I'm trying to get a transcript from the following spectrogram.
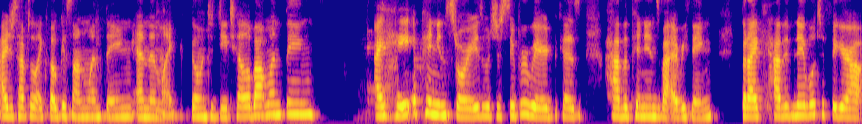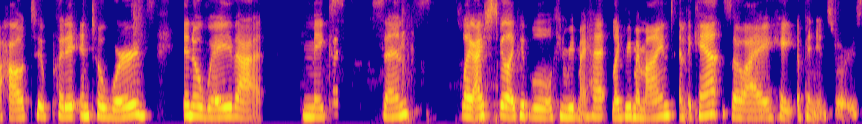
I just have to like focus on one thing and then like go into detail about one thing. I hate opinion stories, which is super weird because I have opinions about everything, but I haven't been able to figure out how to put it into words in a way that makes sense. Like I just feel like people can read my head, like read my mind, and they can't. So I hate opinion stories.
